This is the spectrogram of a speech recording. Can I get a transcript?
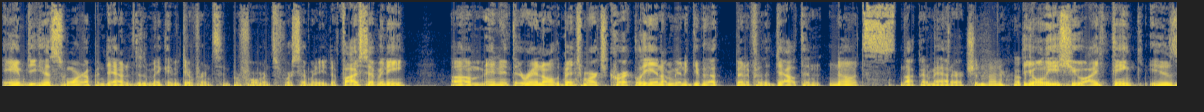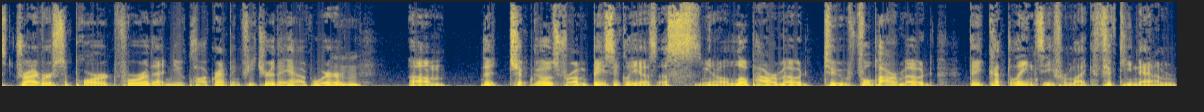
AMD has sworn up and down it doesn't make any difference in performance 470 to 570. Um, and if they ran all the benchmarks correctly, and I'm going to give that benefit of the doubt, then no, it's not going to matter. Shouldn't matter. Okay. The only issue I think is driver support for that new clock ramping feature they have, where Mm. um, the chip goes from basically a you know low power mode to full power mode. They cut the latency from like 15 nan. I'm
